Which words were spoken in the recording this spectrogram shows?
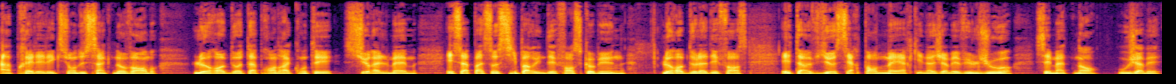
après l'élection du 5 novembre. L'Europe doit apprendre à compter sur elle-même et ça passe aussi par une défense commune. L'Europe de la défense est un vieux serpent de mer qui n'a jamais vu le jour. C'est maintenant ou jamais.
